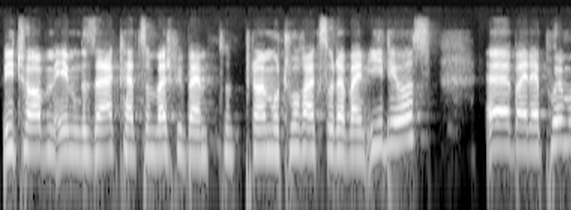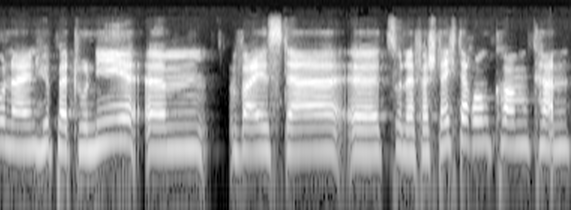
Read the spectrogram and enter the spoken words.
wie Torben eben gesagt hat, zum Beispiel beim Pneumothorax oder beim Ileus, äh, bei der pulmonalen Hypertonie, ähm, weil es da äh, zu einer Verschlechterung kommen kann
